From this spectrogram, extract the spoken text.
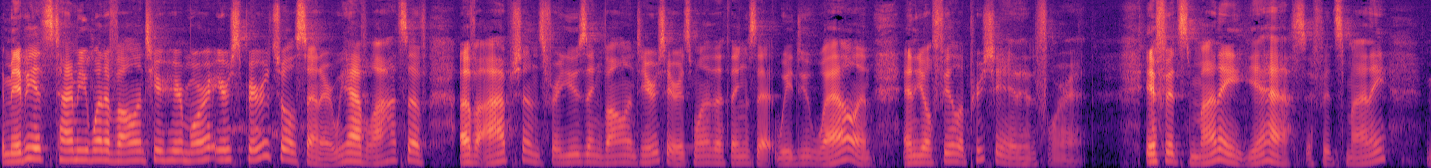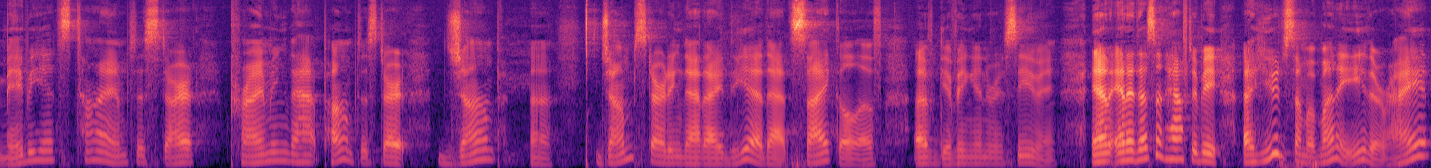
maybe it's time you want to volunteer here more at your spiritual center. We have lots of of options for using volunteers here. It's one of the things that we do well, and and you'll feel appreciated for it. If it's money, yes. If it's money, maybe it's time to start priming that pump to start jump. Uh, jump starting that idea, that cycle of, of giving and receiving. And, and it doesn't have to be a huge sum of money either, right?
